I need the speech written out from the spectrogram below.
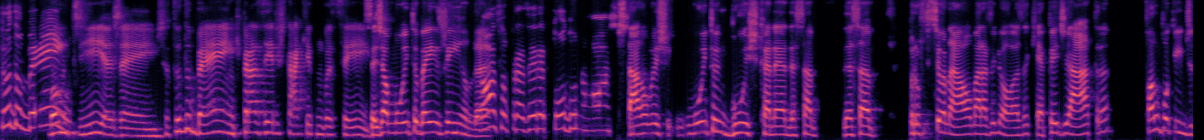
Tudo bem? Bom dia, gente. Tudo bem? Que prazer estar aqui com vocês. Seja muito bem-vinda. Nossa, o prazer é todo nosso. Estávamos muito em busca, né, dessa, dessa profissional maravilhosa que é pediatra. Fala um pouquinho de,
